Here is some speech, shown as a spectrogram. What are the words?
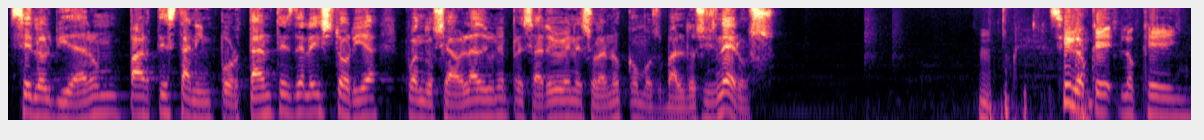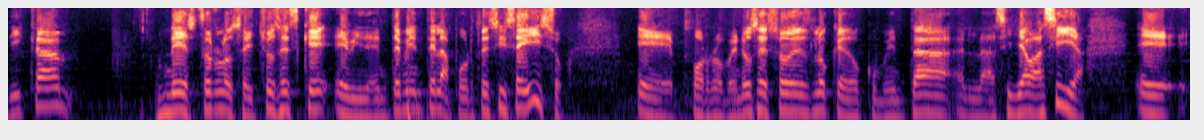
se le olvidaron partes tan importantes de la historia cuando se habla de un empresario venezolano como Osvaldo Cisneros. Sí, lo que, lo que indica Néstor los hechos es que evidentemente el aporte sí se hizo. Eh, por lo menos eso es lo que documenta la silla vacía. Eh,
